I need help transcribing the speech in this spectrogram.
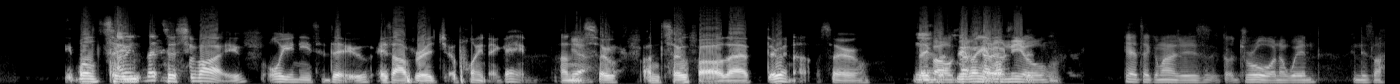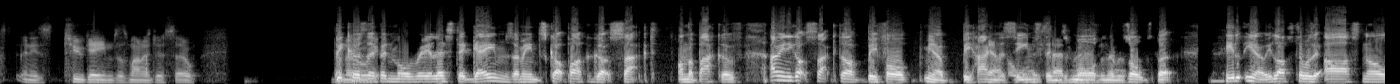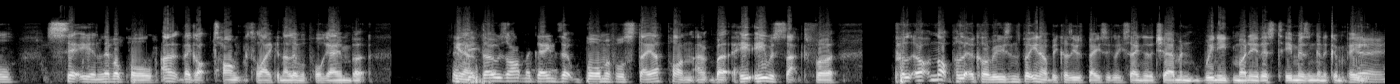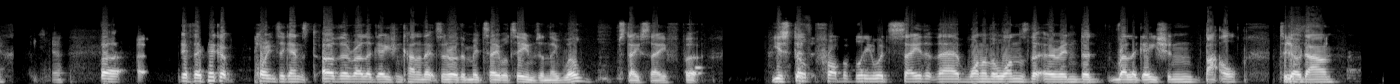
Well, to I mean, to survive, all you need to do is average a point a game, and Yeah. so and so far they're doing that. So they've, Well, they've O'Neil-. Caretaker manager He's got a draw and a win in his last in his two games as manager. So because they've been more realistic games. I mean, Scott Parker got sacked on the back of. I mean, he got sacked off before, you know, behind Yeah, the scenes things more really. than the results. But he, you know, he lost to was it Arsenal, City, and Liverpool. I think they got tonked like in the Liverpool game, but you know, those aren't the games that Bournemouth will stay up on. Uh, But he he was sacked for. Pol- uh, Not political reasons, but you know, because he was basically saying to the chairman, "We need money. This team isn't going to compete." yeah, But uh, if they pick up points against other relegation candidates and other mid-table teams, and they will stay safe. But you still Is- probably would say that they're one of the ones that are in the relegation battle to go down.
